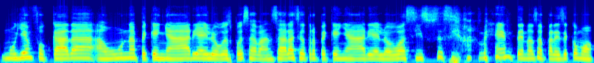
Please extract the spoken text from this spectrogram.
muy enfocada a una pequeña área y luego después avanzar hacia otra pequeña área y luego así sucesivamente, ¿no? O sea, parece como,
